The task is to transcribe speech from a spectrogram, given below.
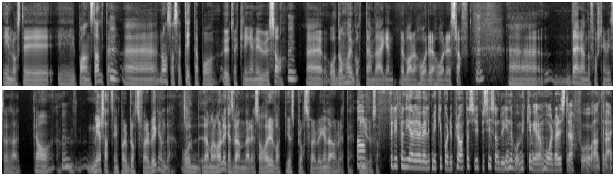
inlåst i, i, på anstalter. Mm. Eh, någonstans att titta på utvecklingen i USA. Mm. Eh, och de har ju gått den vägen med bara hårdare och hårdare straff. Mm. Eh, där ändå forskningen visar att ja, mm. mer satsning på det brottsförebyggande. Och där man har lyckats vända det så har det varit just brottsförebyggande arbete ja, i USA. För det funderar jag väldigt mycket på. Det pratas ju, precis som du är inne på, mycket mer om hårdare straff och allt det där.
